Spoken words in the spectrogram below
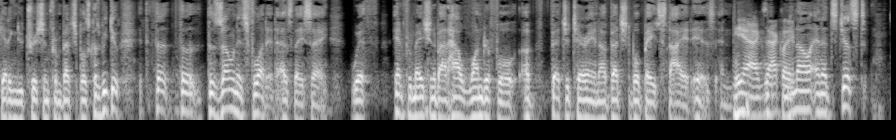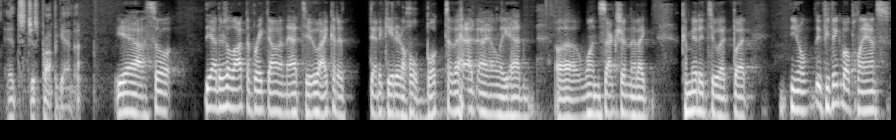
getting nutrition from vegetables? Cause we do, the, the, the zone is flooded, as they say, with information about how wonderful a vegetarian, a vegetable based diet is. And yeah, exactly. You know, and it's just, it's just propaganda. Yeah. So yeah, there's a lot to break down on that too. I could have dedicated a whole book to that. I only had uh, one section that I committed to it, but you know, if you think about plants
